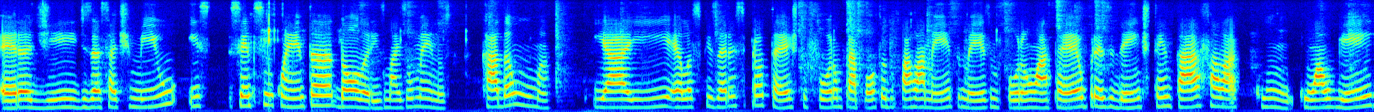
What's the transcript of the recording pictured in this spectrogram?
era de 17.150 dólares, mais ou menos, cada uma. E aí elas fizeram esse protesto, foram para a porta do parlamento mesmo, foram até o presidente tentar falar com, com alguém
